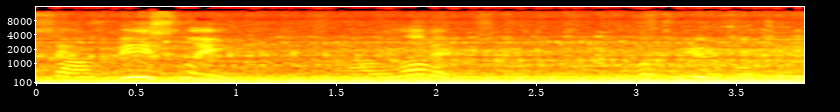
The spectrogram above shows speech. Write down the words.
That sounds beastly. I love it. Looks beautiful too.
